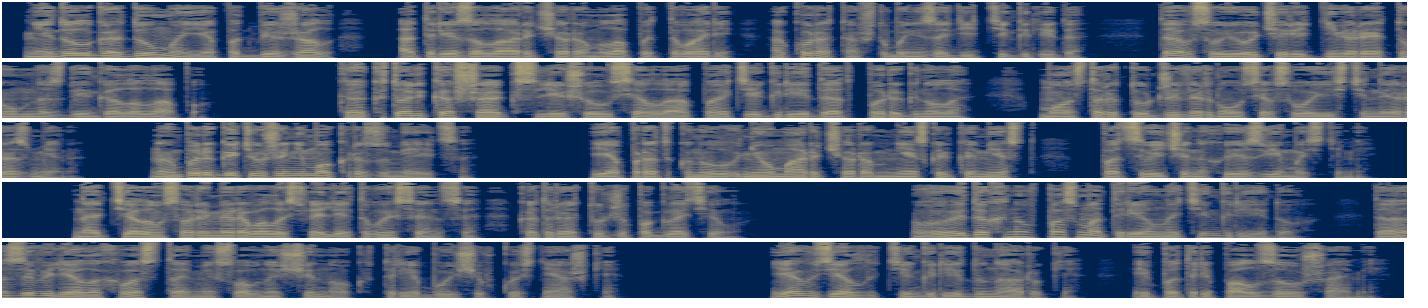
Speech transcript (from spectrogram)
Недолго думая, я подбежал, отрезал арчером лапы твари, аккуратно, чтобы не задеть тигрида. Та, в свою очередь, невероятно умно сдвигала лапу. Как только Шакс лишился лапы, а тигрида отпрыгнула, монстр тут же вернулся в свой истинный размер. Но прыгать уже не мог, разумеется. Я проткнул в нем арчером несколько мест, подсвеченных уязвимостями. Над телом сформировалась фиолетовая эссенция, которую я тут же поглотил. Выдохнув, посмотрел на тигриду. Та завиляла хвостами, словно щенок, требующий вкусняшки. Я взял тигриду на руки и потрепал за ушами.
